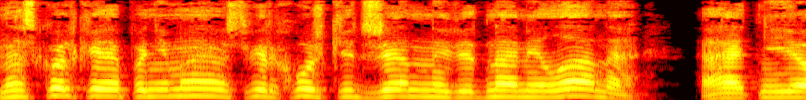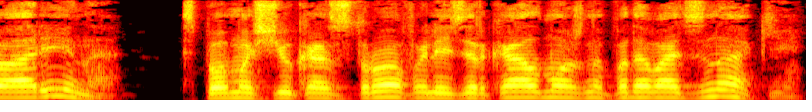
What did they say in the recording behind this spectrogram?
Насколько я понимаю, с верхушки Дженны видна Милана, а от нее Арина. С помощью костров или зеркал можно подавать знаки».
